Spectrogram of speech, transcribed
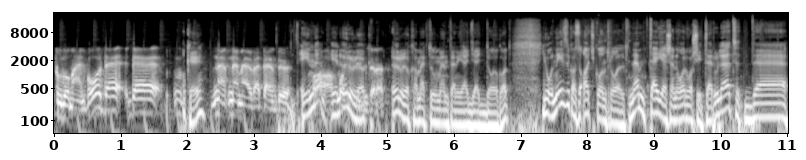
tudomány volt, de, de. Okay. nem, nem elvetendő. Én nem, a én örülök, üzenet. örülök, ha meg tudunk menteni egy-egy dolgot. Jó, nézzük az agykontrollt. Nem teljesen orvosi terület, de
